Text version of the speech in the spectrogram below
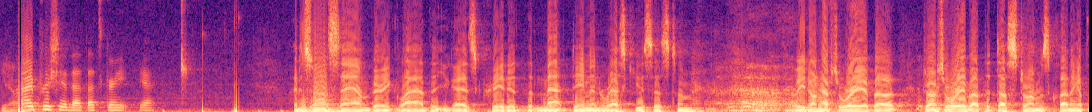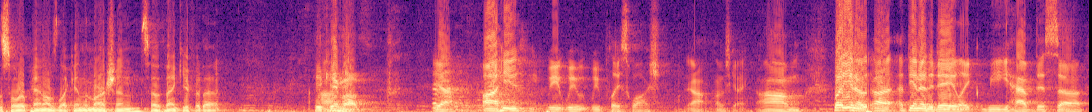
You know. I appreciate that, that's great, yeah. I just want to say I'm very glad that you guys created the Matt Damon rescue system. we don't have to worry about don't have to worry about the dust storms clouding up the solar panels like in The Martian. So thank you for that. He came Um, up. Yeah, uh, he, we, we, we play squash. Yeah, I'm just kidding. Um, but you know, uh, at the end of the day, like we have this, uh,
